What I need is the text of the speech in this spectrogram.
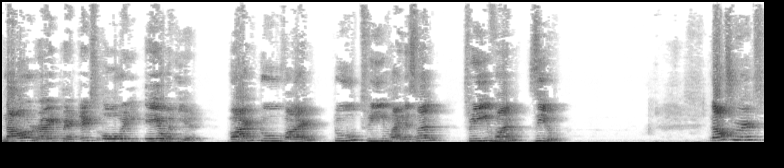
Now write matrix over A over here. 1, 2, 1, 2, 3, minus 1, 3, 1, 0. Now students,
